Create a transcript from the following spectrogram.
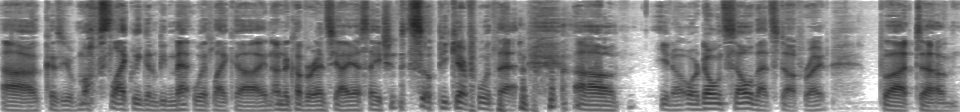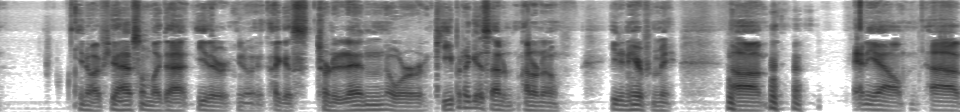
because uh, you're most likely going to be met with like uh, an undercover NCIS agent. So be careful with that, uh, you know, or don't sell that stuff, right? But um, you know, if you have something like that, either you know, I guess turn it in or keep it. I guess I don't. I don't know. You didn't hear from me. Um, anyhow, uh,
